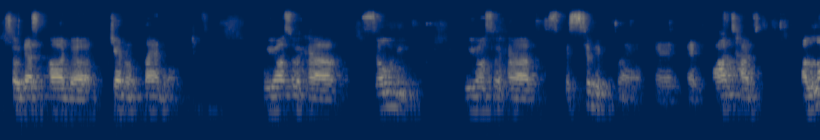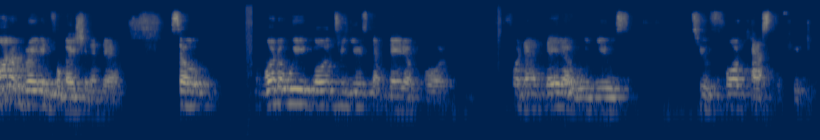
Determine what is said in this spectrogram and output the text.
So that's called the general plan. We also have zoning. We also have specific plan and, and all a lot of great information in there. So what are we going to use that data for? For that data, we use to forecast the future.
